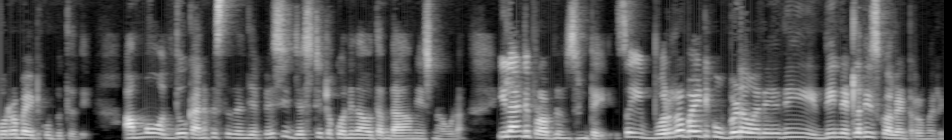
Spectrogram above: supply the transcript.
బుర్ర బయటకు ఉబ్బుతుంది అమ్మో వద్దు కనిపిస్తుంది అని చెప్పేసి జస్ట్ ఇట్లా కొని తాగుతాం దాహం వేసినా కూడా. ఇలాంటి ప్రాబ్లమ్స్ ఉంటాయి. సో ఈ బుర్ర బయటకు ఉబ్బడం అనేది దీన్ని ఎట్లా తీసుకోవాలంటారు మరి?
